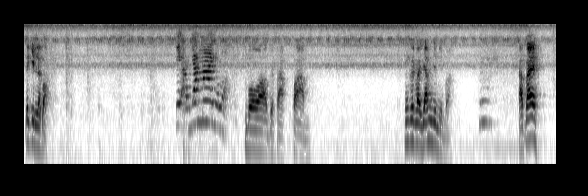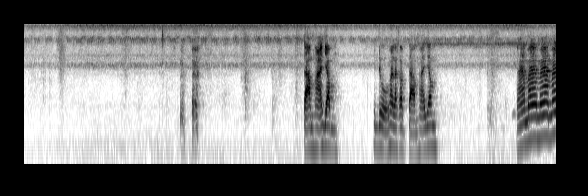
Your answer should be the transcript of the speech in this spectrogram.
ได้กินแล้วบ่เดี๋ยวย่ำมาอยู่อะบอเอาไปฝากพ่ออามมึงเคยไปย้ำอยู่นี่บ่เอาไปตามหายำ วิดีโอมาแล้วครับตามหายำมามามามา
